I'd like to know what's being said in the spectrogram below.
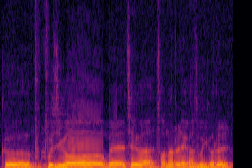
그 북부지검에 제가 전화를 해가지고 이거를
